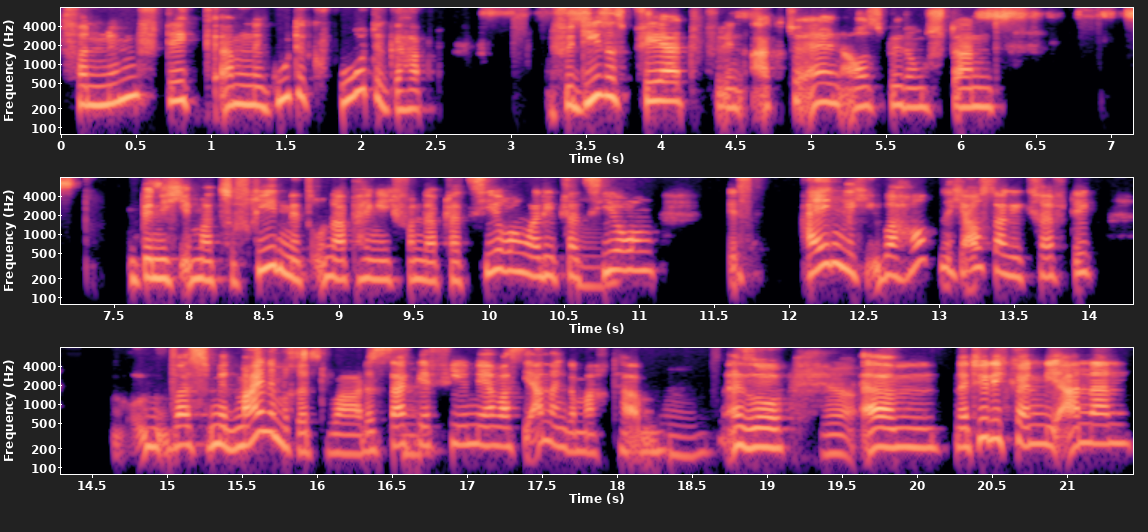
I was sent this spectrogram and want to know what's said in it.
vernünftig ähm, eine gute Quote gehabt für dieses Pferd, für den aktuellen Ausbildungsstand, bin ich immer zufrieden, jetzt unabhängig von der Platzierung, weil die mhm. Platzierung mhm. ist eigentlich überhaupt nicht aussagekräftig, was mit meinem Ritt war. Das sagt mhm. ja viel mehr, was die anderen gemacht haben. Mhm. Also ja. ähm, natürlich können die anderen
